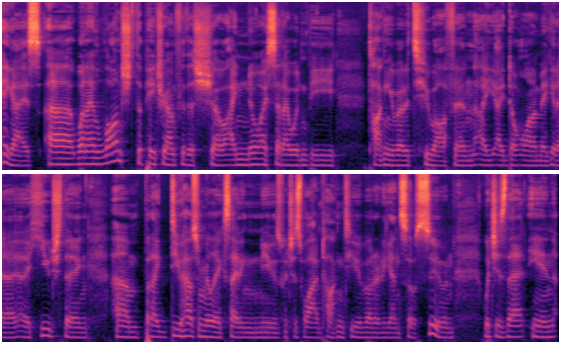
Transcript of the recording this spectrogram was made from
Hey guys, uh, when I launched the Patreon for this show, I know I said I wouldn't be talking about it too often. I, I don't want to make it a, a huge thing, um, but I do have some really exciting news, which is why I'm talking to you about it again so soon. Which is that in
